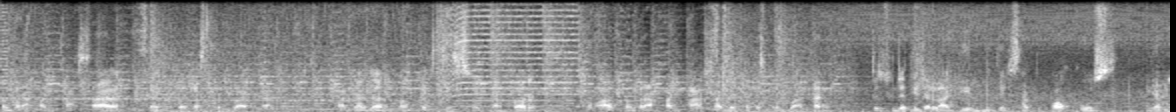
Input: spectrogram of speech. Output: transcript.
penerapan pasal dan kualitas perbuatan. Padahal dalam konteks justice soal penerapan pasal dan kualitas perbuatan itu sudah tidak lagi menjadi satu fokus. Yang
